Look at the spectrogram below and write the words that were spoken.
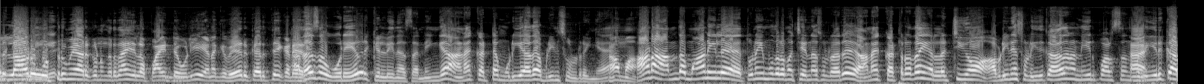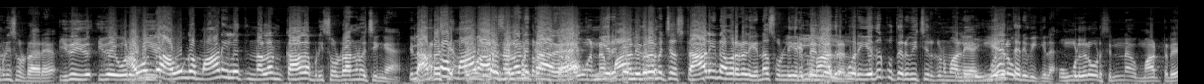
எல்லாரும். ஒற்றுமையா இருக்கணுங்கிறதா இதுல பாயிண்ட் ஒழிய எனக்கு வேறு கருத்தே கிடையாது. சார் ஒரே ஒரு கேள்வி தான் சார். நீங்க அணை கட்ட முடியாது அப்படின்னு சொல்றீங்க. ஆமா. ஆனா அந்த மாநில துணை முதலமைச்சர் என்ன சொல்றாரு? அணை கட்டுறதா என் லட்சியம் அப்படின்னு சொல்லி இதுக்காக தான் நான் நீர்ப்பாசனம் இருக்கு அப்படின்னு சொல்றாரு. இது ஒரு அவங்க அவங்க மாநிலத்தின் நலனுக்காக அப்படி சொல்றாங்கன்னு வச்சுங்க மாநில நலனுக்காக முதலமைச்சர் ஸ்டாலின் அவர்கள் என்ன சொல்லி அதுக்கு ஒரு. எதிர்ப்பு தெரிவிச்சிருக்கணுமா இல்லையா? ஏன் தெரிவிக்கல? உங்களுதுல ஒரு சின்ன மாற்று.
